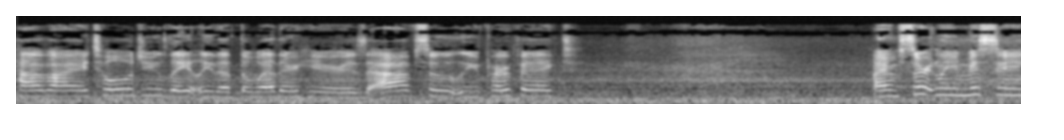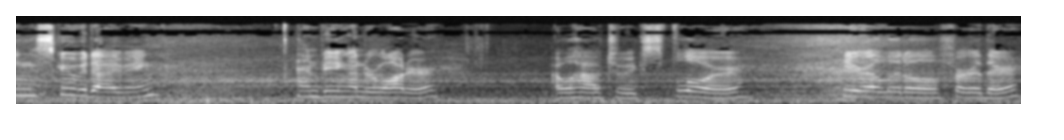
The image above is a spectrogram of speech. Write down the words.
have I told you lately that the weather here is absolutely perfect? I am certainly missing scuba diving and being underwater. I will have to explore here a little further.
